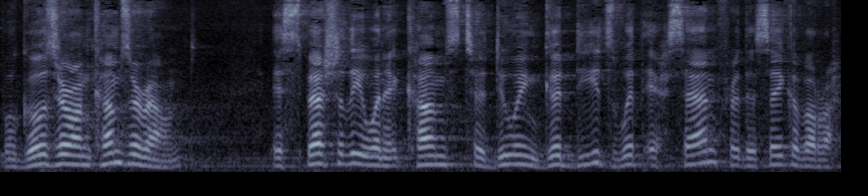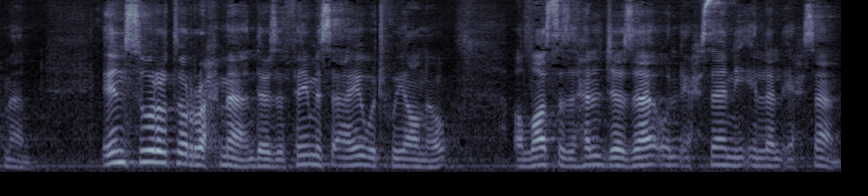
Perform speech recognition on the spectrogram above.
What goes around comes around, especially when it comes to doing good deeds with ihsan for the sake of Ar-Rahman. In Surah Ar-Rahman, there's a famous ayah which we all know. Allah says, "هل جزاء الإحسان إلا الإحسان?"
